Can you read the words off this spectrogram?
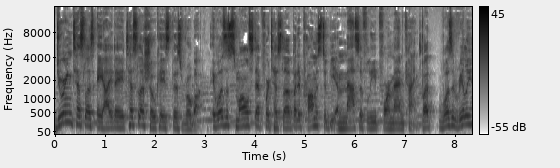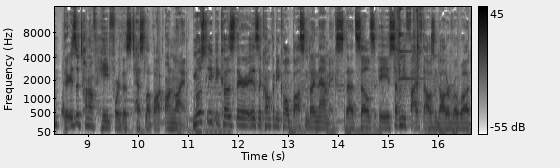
During Tesla's AI Day, Tesla showcased this robot. It was a small step for Tesla, but it promised to be a massive leap for mankind. But was it really? There is a ton of hate for this Tesla bot online. Mostly because there is a company called Boston Dynamics that sells a $75,000 robot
